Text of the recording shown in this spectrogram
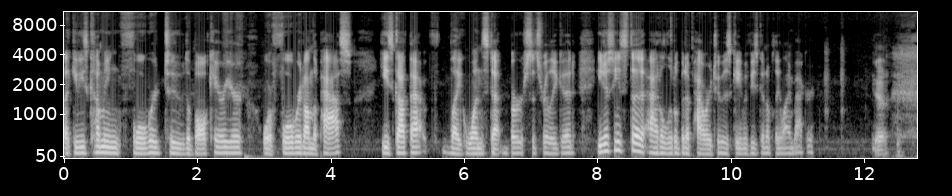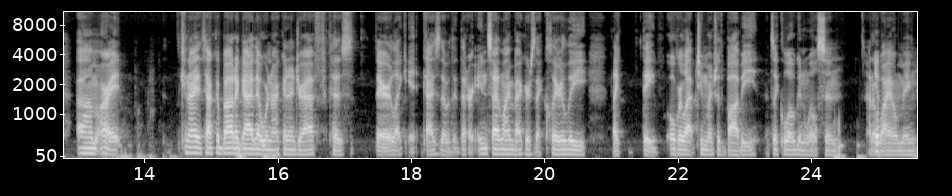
Like if he's coming forward to the ball carrier or forward on the pass, he's got that like one step burst. It's really good. He just needs to add a little bit of power to his game if he's going to play linebacker. Yeah. Um, all right. Can I talk about a guy that we're not going to draft because they're like guys that that are inside linebackers that clearly like they overlap too much with Bobby. It's like Logan Wilson out of yep. Wyoming.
